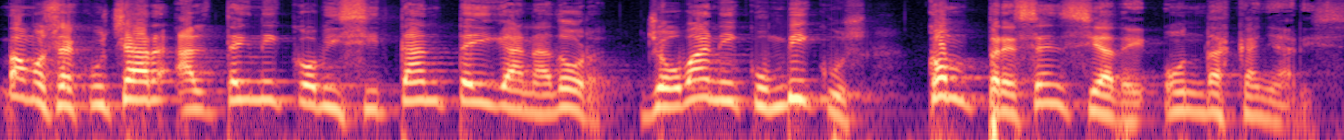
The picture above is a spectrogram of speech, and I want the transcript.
vamos a escuchar al técnico visitante y ganador, Giovanni Cumbicus con presencia de Ondas Cañaris.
